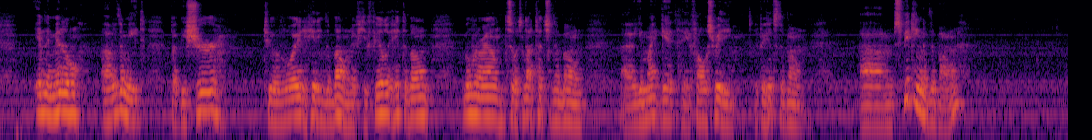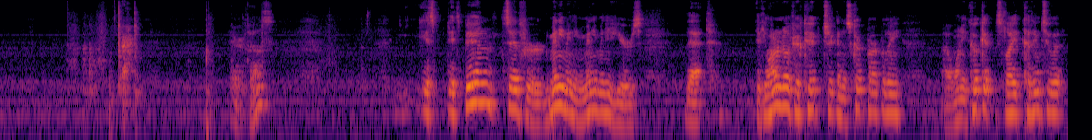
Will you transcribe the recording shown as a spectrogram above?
in the middle of the meat, but be sure to avoid hitting the bone. If you feel it hit the bone, move it around so it's not touching the bone. Uh, you might get a false reading if it hits the bone. Um, speaking of the bone, there it goes. It's it's been said for many many many many years that if you want to know if your chicken is cooked properly, uh, when you cook it, slice, cut into it,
